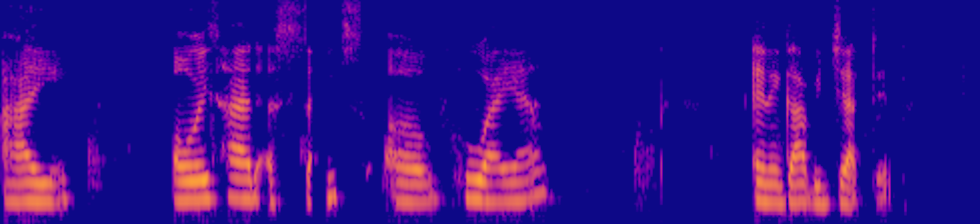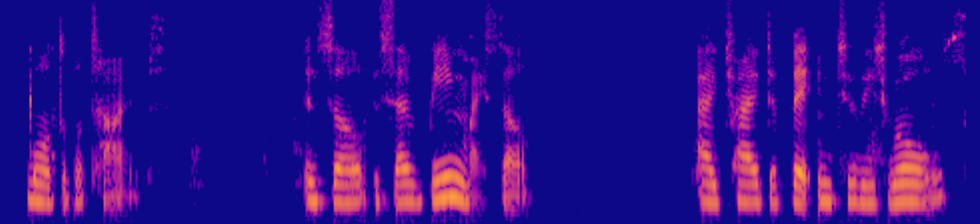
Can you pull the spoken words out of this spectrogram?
I always had a sense of who I am, and it got rejected multiple times. And so instead of being myself, I tried to fit into these roles.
